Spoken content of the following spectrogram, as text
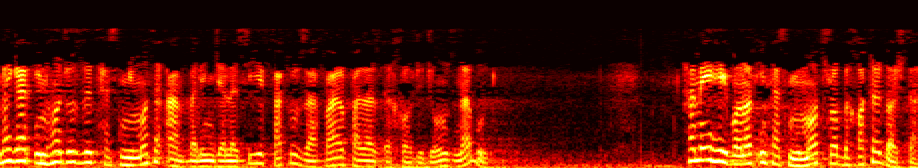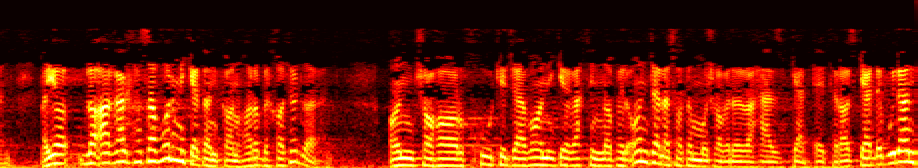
مگر اینها جزو تصمیمات اولین جلسه فتح و زفر پس از اخراج جونز نبود؟ همه حیوانات این تصمیمات را به خاطر داشتند و یا لااقل تصور می‌کردند که آنها را به خاطر دارند. آن چهار خوک جوانی که وقتی ناپل آن جلسات مشاوره را حذف کرد اعتراض کرده بودند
